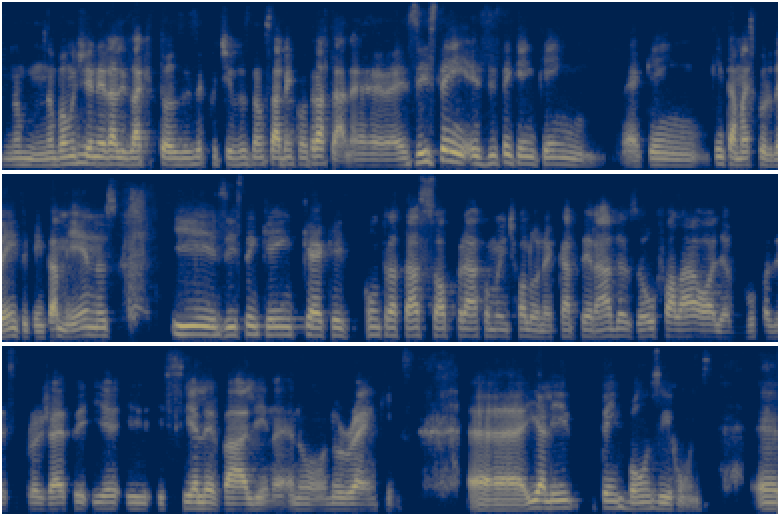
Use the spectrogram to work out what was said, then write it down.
não, não, vamos generalizar que todos os executivos não sabem contratar, né? Existem, existem quem quem é, quem quem está mais por dentro, quem está menos, e existem quem quer que contratar só para, como a gente falou, né, carteiradas ou falar, olha, vou fazer esse projeto e, e, e se elevar ali né, no, no rankings. É, e ali tem bons e ruins. É,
